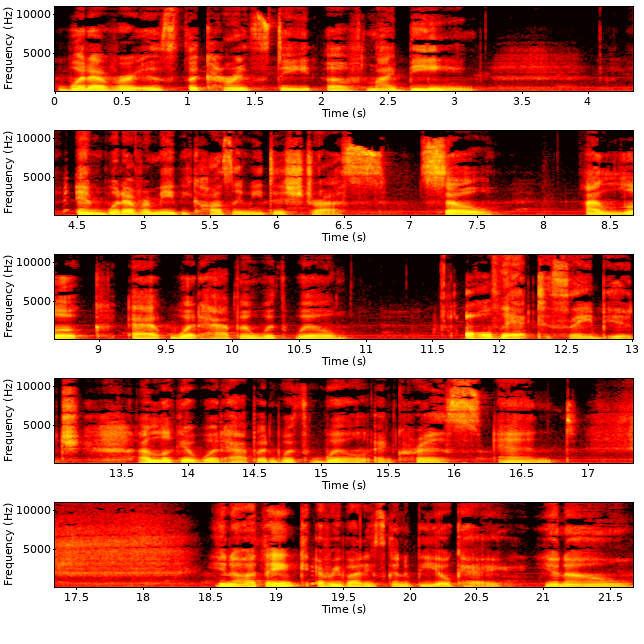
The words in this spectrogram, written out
whatever is the current state of my being and whatever may be causing me distress. So, I look at what happened with Will. All that to say, bitch. I look at what happened with Will and Chris, and, you know, I think everybody's going to be okay. You know,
